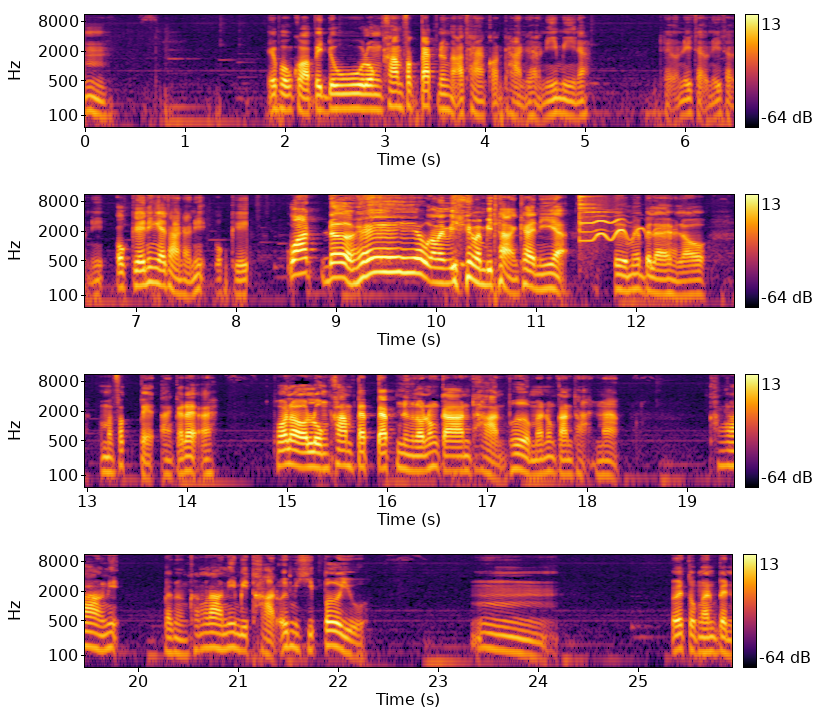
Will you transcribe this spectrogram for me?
อืม เดี๋ยวผมขอไปดูลงข้ามสักแป๊บนึงหาถ่านก่อนถ่านแถวนี้มีนะ แถวนี้แถวนี้แถวนี้โอเคนี่ไงถ่านแถวนี้โอเค What the hell มันมีมันมีถ่านแค่นี้อะเออไม่เป็นไรเราเอามาสักแปดอันก็ได้อะเพราะเราลงข้ามแป๊บแป๊บหนึ่งเราต้องการถ่านเพิ่มนะต้องการถ่านมาก ข้างล่างนี่แบบหนึ่งข้างล่างนี่มีถ่านเอ้ยมีคิปเปอร์อยู่ อืมเอ้ยตรงนั้นเป็น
